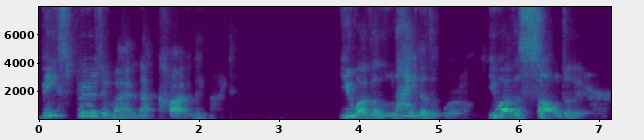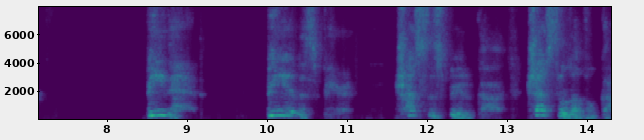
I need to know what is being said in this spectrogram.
Be spiritually minded, not carnally minded. You are the light of the world. You are the salt of the earth. Be that. Be in the spirit. Trust the spirit of God. Trust the love of God.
